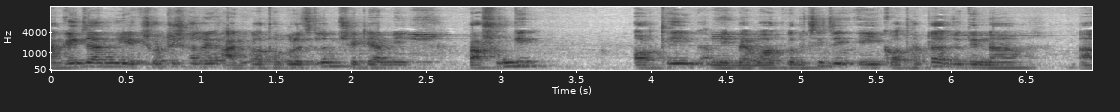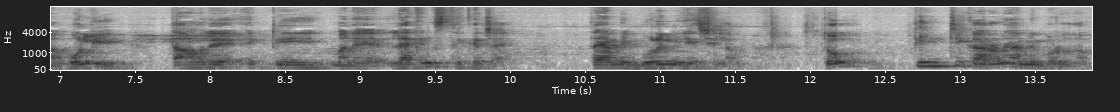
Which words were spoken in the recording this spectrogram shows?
আগে যে আমি একষট্টি সালের আগে কথা বলেছিলাম, সেটি আমি প্রাসঙ্গিক অর্থেই আমি ব্যবহার করেছি যে এই কথাটা যদি না বলি, তাহলে একটি মানে ল্যাকিংস থেকে যায়। তাই আমি বলে নিয়েছিলাম। তো তিনটি কারণে আমি বললাম।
